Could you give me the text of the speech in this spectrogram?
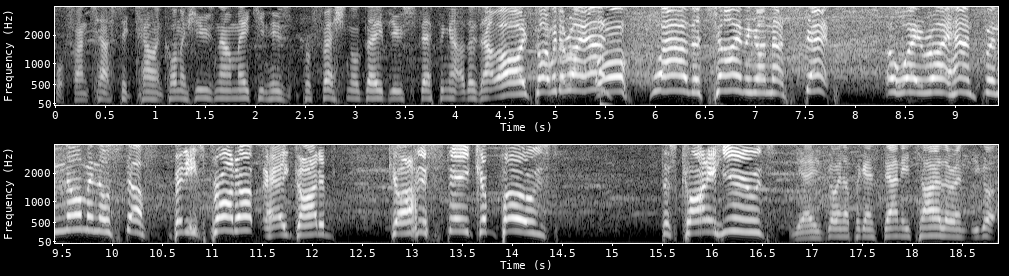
what fantastic talent. Connor Hughes now making his professional debut, stepping out of those out. Oh, he's caught with the right hand. Oh. Wow, the timing on that step. Away right hand, phenomenal stuff. But he's brought up. Hey, got to, got to stay composed. This Connor Hughes. Yeah, he's going up against Danny Tyler, and you got.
